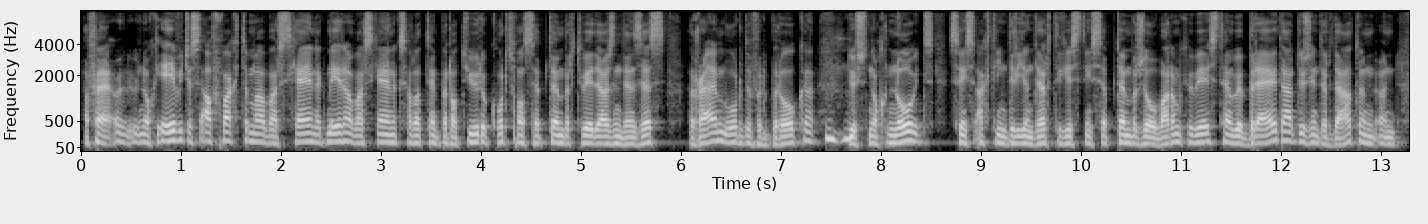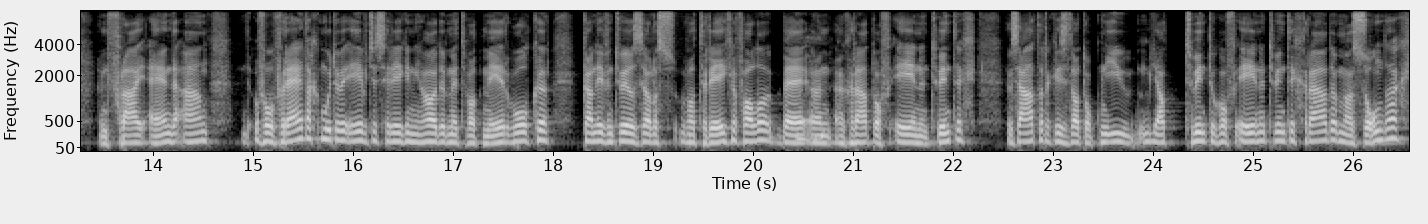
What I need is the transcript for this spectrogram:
Enfin, nog eventjes afwachten, maar waarschijnlijk, meer dan waarschijnlijk, zal het temperatuurrecord van september 2006 ruim worden verbroken. Mhm. Dus nog nooit sinds 1833 is het in september zo warm geweest. En we breien daar dus inderdaad een, een, een fraai einde aan. Voor vrijdag moeten we eventjes rekening houden met wat meer wolken. Kan eventueel zelfs wat regen vallen bij Mhm. een, een graad of 21. Zaterdag is dat opnieuw ja, 20 of 21 graden, maar zondag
